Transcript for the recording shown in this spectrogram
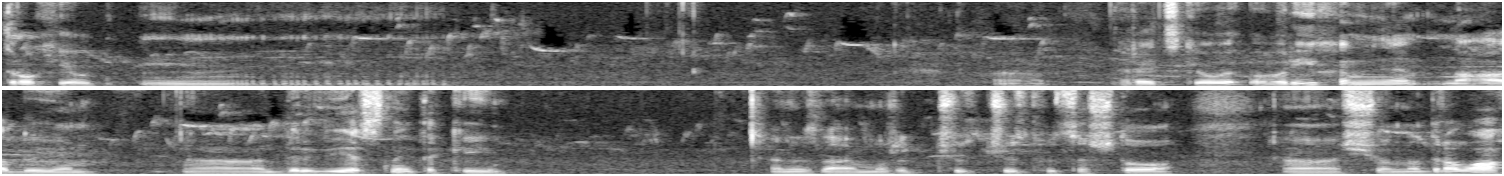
Трохи м, е, грецькі горіхи мені нагадує е, древесний такий. Я не знаю, може чувствується, що, е, що на дровах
